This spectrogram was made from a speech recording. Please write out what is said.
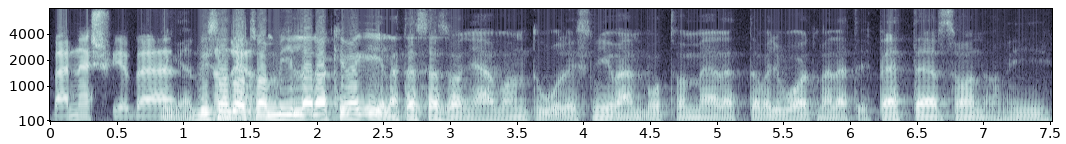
Bár Nashville-ben... Igen. Viszont ott van Miller, aki meg élete szezonjában túl, és nyilván ott van mellette, vagy volt mellette egy Pettersson, ami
